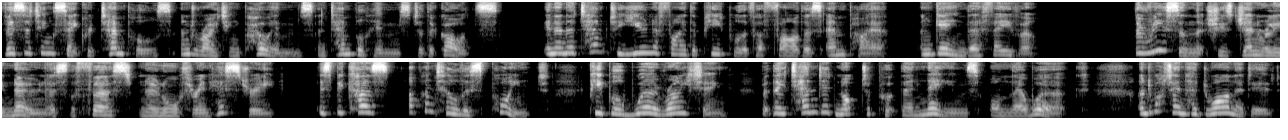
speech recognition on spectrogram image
visiting sacred temples and writing poems and temple hymns to the gods, in an attempt to unify the people of her father's empire and gain their favour. The reason that she is generally known as the first known author in history is because, up until this point, People were writing, but they tended not to put their names on their work. And what Enheduanna did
